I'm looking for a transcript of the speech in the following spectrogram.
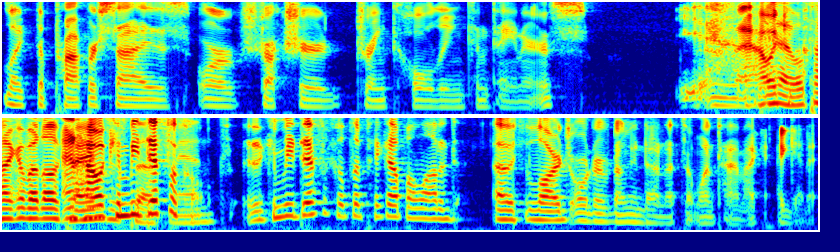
like the proper size or structured drink holding containers. Yeah. And how it yeah, can, we'll talk about all and kinds how it can of be stuff, man. difficult. It can be difficult to pick up a lot of a large order of Dunkin' Donuts at one time. I, I get it.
